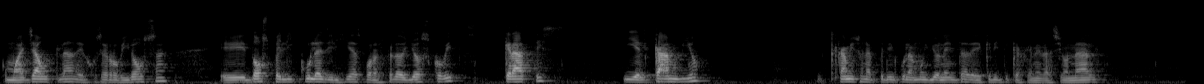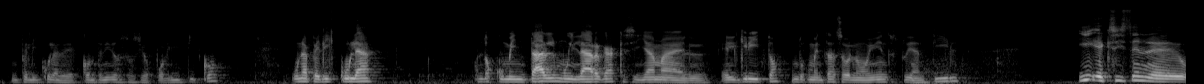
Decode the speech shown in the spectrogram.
como Ayautla, de José Rovirosa, eh, dos películas dirigidas por Alfredo Joskovitz, Crates y El Cambio. El Cambio es una película muy violenta de crítica generacional, una película de contenido sociopolítico, una película documental muy larga que se llama El, Grito, un documental sobre el movimiento estudiantil. Y existen eh,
